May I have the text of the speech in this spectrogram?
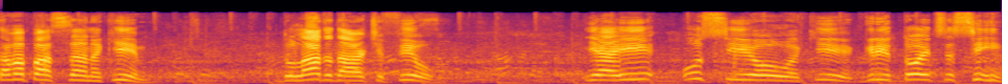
Tava passando aqui do lado da Artfil e aí o CEO aqui gritou e disse assim:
